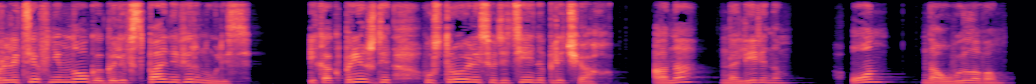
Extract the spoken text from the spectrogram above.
Пролетев немного, Галифспайны вернулись и, как прежде, устроились у детей на плечах. Она на Лирином, он на Уилловом.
